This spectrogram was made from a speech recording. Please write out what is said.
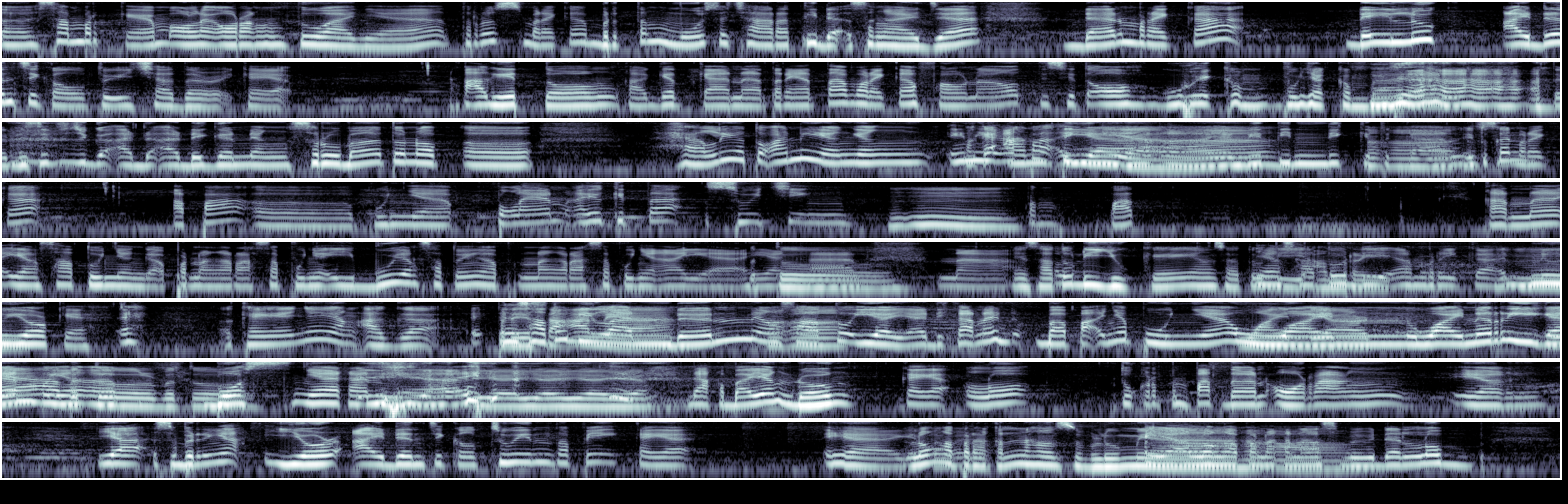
eh, summer camp oleh orang tuanya, terus mereka bertemu secara tidak sengaja dan mereka they look identical to each other kayak kaget dong, kaget. Nah, ternyata mereka found out di situ oh gue kem- punya kembaran. Atau di situ juga ada adegan yang seru banget tuh Nop. Eh, Halle atau Ani yang yang ini Pakai apa iya, ya. eh, yang ditindik gitu Heeh, kan. itu kan- mereka apa eh, punya plan ayo kita switching Mm-mm. tempat karena yang satunya nggak pernah ngerasa punya ibu, yang satunya nggak pernah ngerasa punya ayah, ya Betul. kan. Nah, Yang satu di UK, yang satu yang di satu di Amerika. Amerika, New York ya. Eh, Kayaknya yang agak yang satu di ya. London, yang Uh-uh. satu iya ya, di karena bapaknya punya Wineyard. wine winery kan, Iya, punya betul, eh, betul. bosnya kan Iya, ya. iya, iya, iya, iya. Nah kebayang dong kayak lo tuker tempat dengan orang yang ya sebenarnya your identical twin tapi kayak ya Lo nggak pernah kenal sebelumnya. Iya lo nggak pernah kenal sebelumnya dan lo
